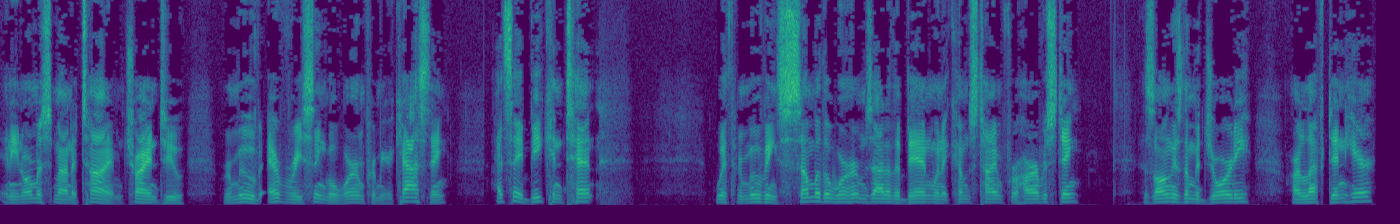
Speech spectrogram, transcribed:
an enormous amount of time trying to remove every single worm from your casting, I'd say be content with removing some of the worms out of the bin when it comes time for harvesting. As long as the majority are left in here,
